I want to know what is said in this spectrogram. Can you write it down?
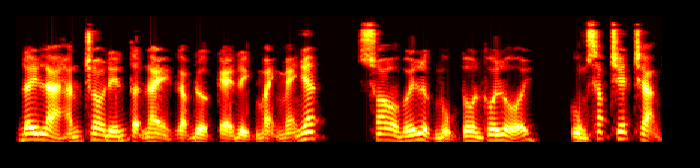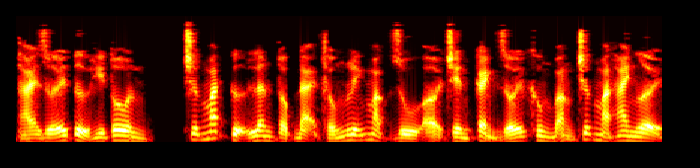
Đây là hắn cho đến tận này gặp được kẻ địch mạnh mẽ nhất so với lực mục tôn khối lỗi, cùng sắp chết trạng thái giới tử hy tôn, trước mắt cự lân tộc đại thống lĩnh mặc dù ở trên cảnh giới không bằng trước mặt hai người,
